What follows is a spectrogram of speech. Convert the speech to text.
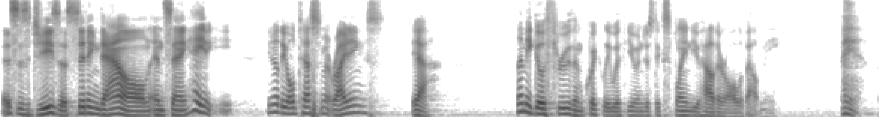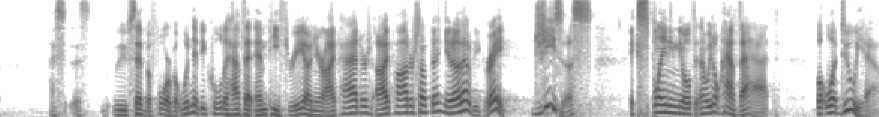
This is Jesus sitting down and saying, Hey, you know the Old Testament writings? Yeah. Let me go through them quickly with you and just explain to you how they're all about me. Man, I, we've said before, but wouldn't it be cool to have that MP3 on your iPad or iPod or something? You know, that would be great. Jesus explaining the Old Testament. Now, we don't have that, but what do we have?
